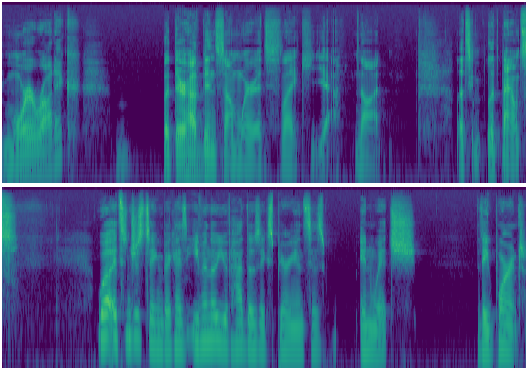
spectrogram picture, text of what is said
more erotic, but there have been some where it's like, yeah, not. Let's let's bounce. Well, it's interesting because even though you've had those experiences in which they weren't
